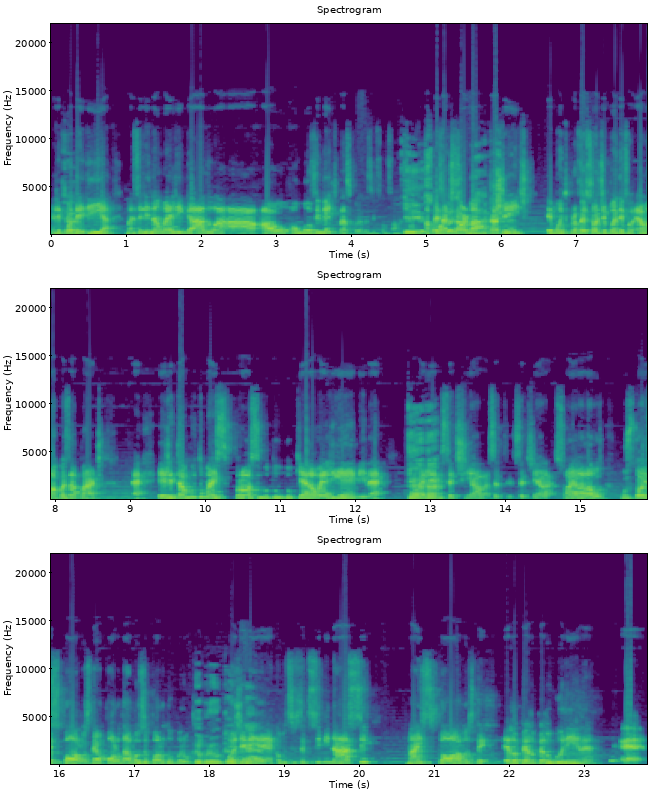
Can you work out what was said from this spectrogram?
ele é. poderia, mas ele não é ligado a, a, ao, ao, movimento das bandas de fanfarra. Isso, Apesar de formar muita né? gente, tem muito professor de banda, é uma coisa à parte. É, ele está muito mais próximo do, do, que era o LM, né? Uhum. O LM você tinha, você, você, tinha só ela lá, os, os, dois polos, né? O polo da luz e o polo do Brooklyn. Do Brooklyn Hoje ele é. é como se você disseminasse mais polos de, pelo, pelo, pelo guri, né? É,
